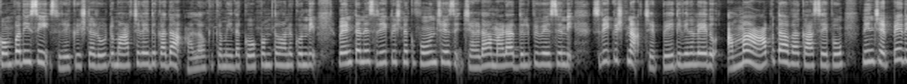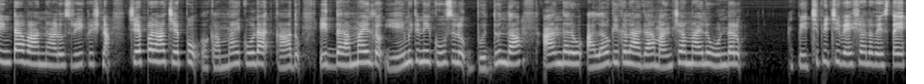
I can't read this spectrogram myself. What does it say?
కొంపదీసి శ్రీకృష్ణ రూటు మార్చలేదు కదా అలౌకిక మీద కోపంతో అనుకుంది. వెంటనే శ్రీకృష్ణకు ఫోన్ చేసి జడామడా దులిపివేసింది శ్రీకృష్ణ చెప్పేది వినలేదు. అమ్మ ఆపుతావా కాసేపు? నేను చెప్పేది వింటావా? అన్నాడు శ్రీకృష్ణ. చెప్పరా చెప్పు. ఒక అమ్మాయి కూడా కాదు. ఇద్దరు అమ్మాయిలతో ఏమిటి నీ కూసులు? బుద్ధుందా? అందరూ అలౌకికలాగా మంచి అమ్మాయిలు ఉండరు. పిచ్చి పిచ్చి వేషాలు వేస్తే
